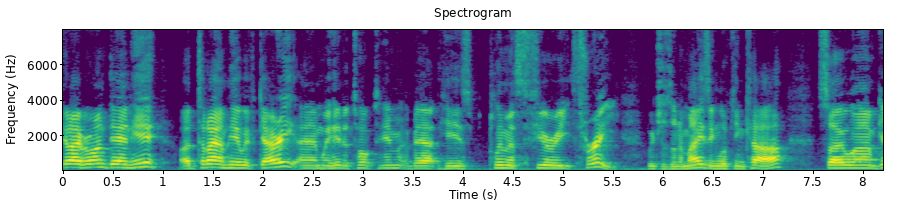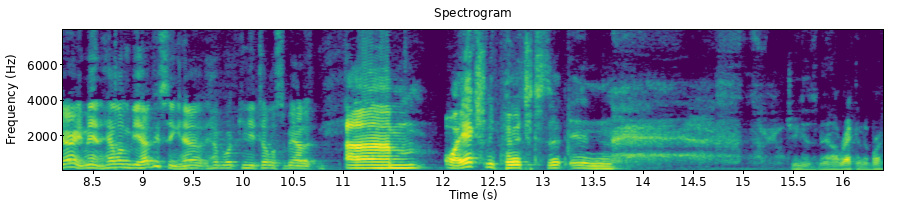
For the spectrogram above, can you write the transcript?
G'day everyone, Dan here. Uh, today I'm here with Gary and we're here to talk to him about his Plymouth Fury 3, which is an amazing looking car. So um, Gary, man, how long have you had this thing? How, how, what can you tell us about it? Um, I actually purchased it in, Jesus, now I reckon the brain,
